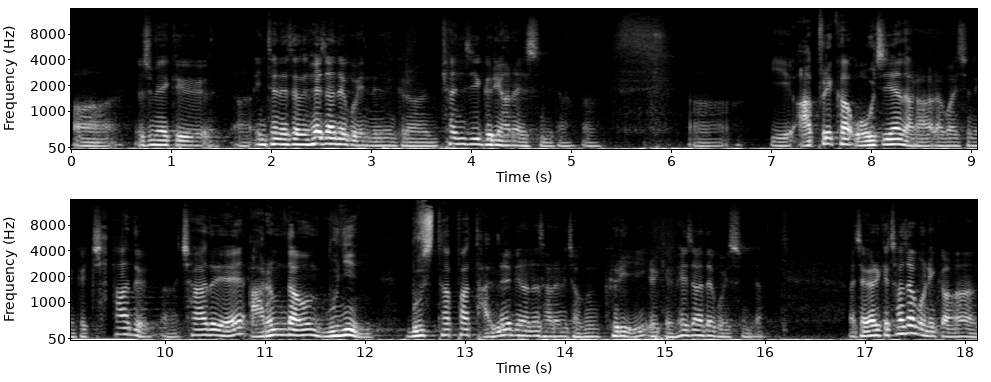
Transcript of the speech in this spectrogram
어, 요즘에 그 어, 인터넷에서 회자되고 있는 그런 편지 글이 하나 있습니다. 어, 어이 아프리카 오지의 나라라고 할 수 있는 그 차드, 어, 차드의 아름다운 문인 무스타파 달렙이라는 사람이 적은 글이 이렇게 회자되고 있습니다. 아, 제가 이렇게 찾아보니까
